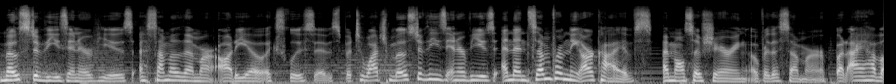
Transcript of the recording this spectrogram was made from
most of these interviews, uh, some of them are audio exclusives, but to watch most of these interviews and then some from the archives, I'm also sharing over the summer. But I have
